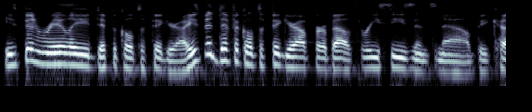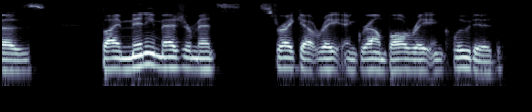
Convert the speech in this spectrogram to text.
He's been really difficult to figure out. He's been difficult to figure out for about three seasons now because by many measurements, strikeout rate and ground ball rate included,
